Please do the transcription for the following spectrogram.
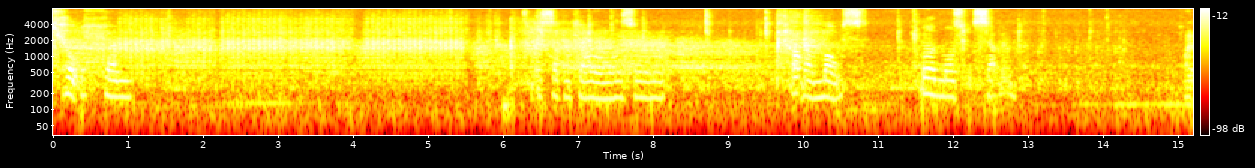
Killed him. the second kill on one server. Not my most. My most was seven. On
